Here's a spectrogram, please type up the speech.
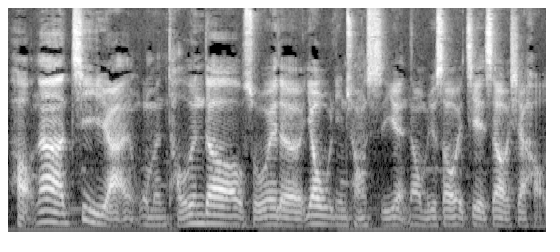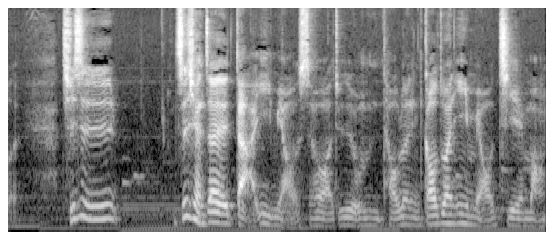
好，那既然我们讨论到所谓的药物临床实验，那我们就稍微介绍一下好了。其实之前在打疫苗的时候啊，就是我们讨论高端疫苗解盲，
